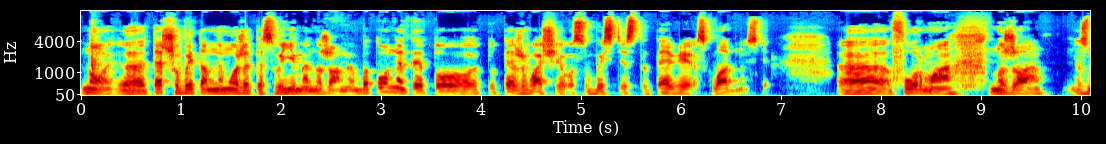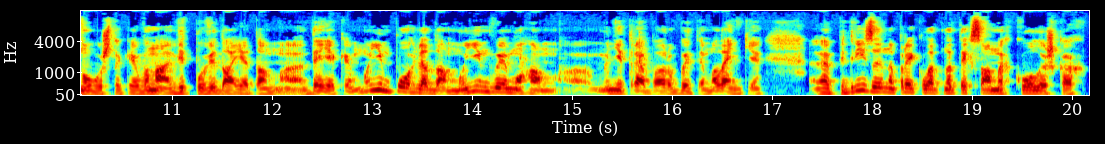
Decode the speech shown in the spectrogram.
Ну, е, те, що ви там не можете своїми ножами батонити, то, то теж ваші особисті статеві складності. Е, форма ножа, знову ж таки, вона відповідає там е, деяким моїм поглядам, моїм вимогам. Мені треба робити маленькі підрізи, наприклад, на тих самих колишках,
